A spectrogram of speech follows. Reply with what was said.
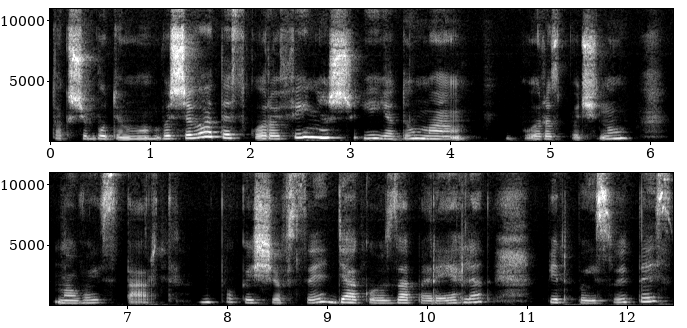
Так що будемо вишивати, скоро фініш, і я думаю, розпочну новий старт. Ну, Поки що все. Дякую за перегляд. Підписуйтесь,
